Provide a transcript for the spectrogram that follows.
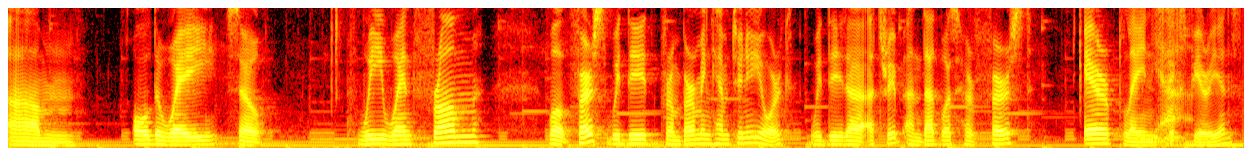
um, all the way. So we went from well first we did from birmingham to new york we did a, a trip and that was her first airplane Yeah. experience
